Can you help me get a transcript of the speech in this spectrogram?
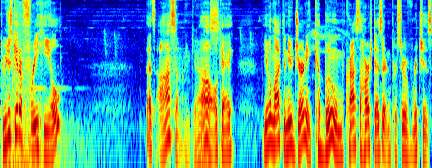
Do we just get a free heal? That's awesome. Oh, okay. You've unlocked a new journey. Kaboom! Cross the harsh desert in pursuit of riches.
